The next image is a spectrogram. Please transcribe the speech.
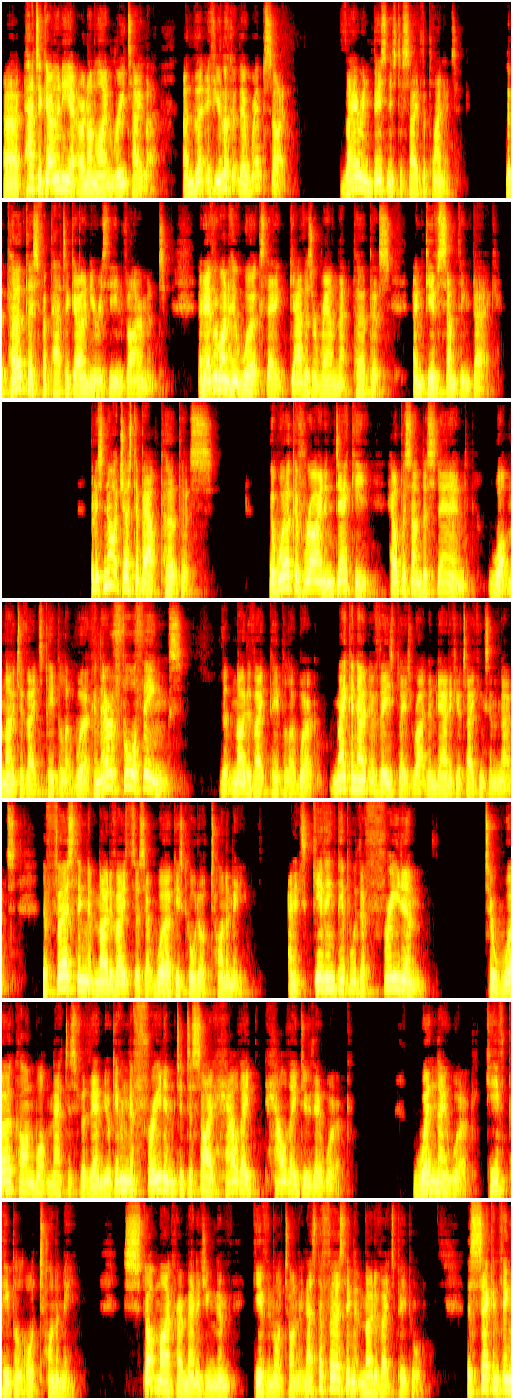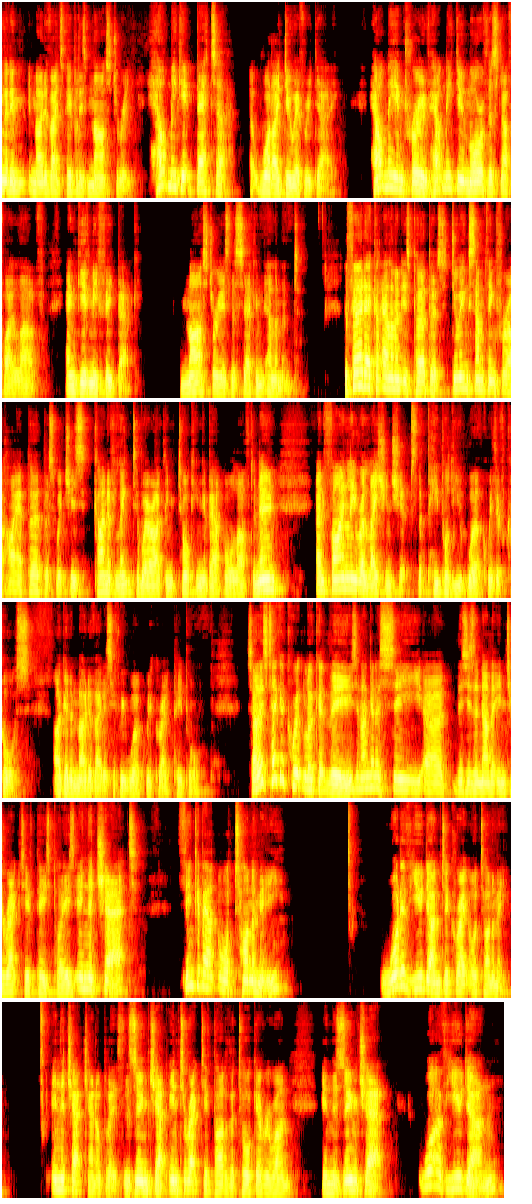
Uh, Patagonia are an online retailer, and the, if you look at their website, they are in business to save the planet. The purpose for Patagonia is the environment, and everyone who works there gathers around that purpose and gives something back. But it's not just about purpose. The work of Ryan and Deci help us understand what motivates people at work. And there are four things that motivate people at work. Make a note of these, please. Write them down if you're taking some notes. The first thing that motivates us at work is called autonomy. And it's giving people the freedom to work on what matters for them. You're giving the freedom to decide how they how they do their work, when they work. Give people autonomy. Stop micromanaging them. Give them autonomy. That's the first thing that motivates people. The second thing that motivates people is mastery. Help me get better at what I do every day. Help me improve. Help me do more of the stuff I love and give me feedback. Mastery is the second element. The third element is purpose, doing something for a higher purpose, which is kind of linked to where I've been talking about all afternoon. And finally, relationships. The people you work with, of course, are going to motivate us if we work with great people. So let's take a quick look at these. And I'm going to see uh, this is another interactive piece, please. In the chat, think about autonomy. What have you done to create autonomy? in the chat channel, please. The Zoom chat, interactive part of the talk, everyone. In the Zoom chat, what have you done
